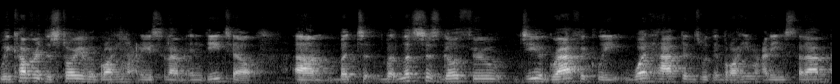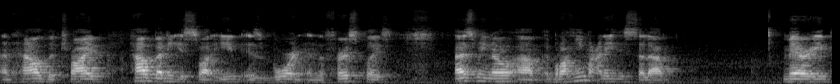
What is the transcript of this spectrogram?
we covered the story of Ibrahim salam in detail. Um, but but let's just go through geographically what happens with Ibrahim salam and how the tribe, how Bani Israel is born in the first place. As we know, um, Ibrahim salam married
